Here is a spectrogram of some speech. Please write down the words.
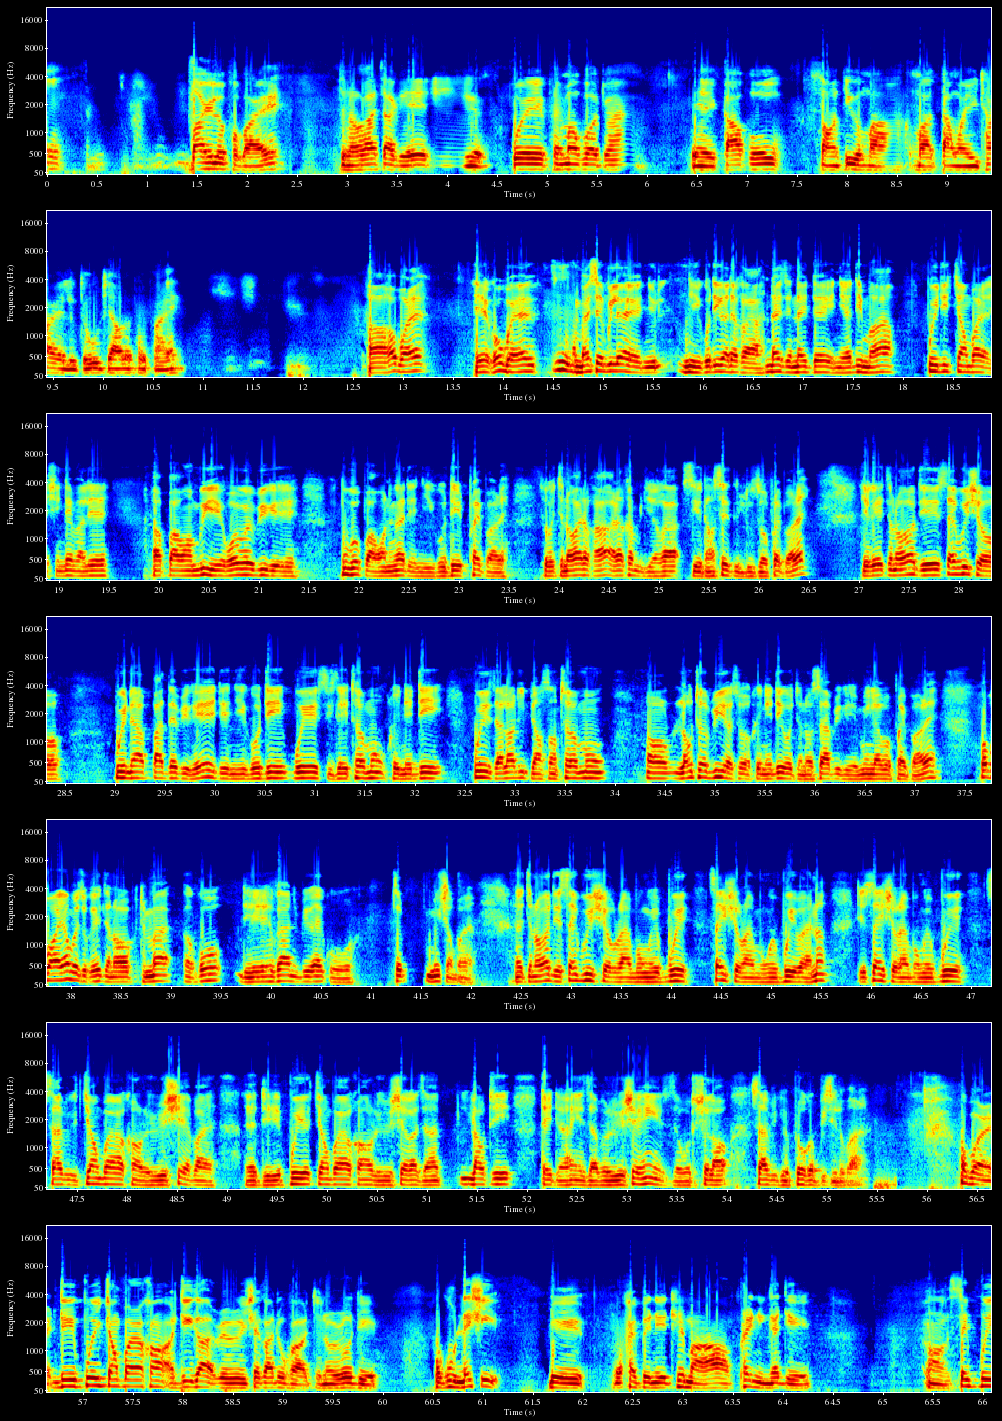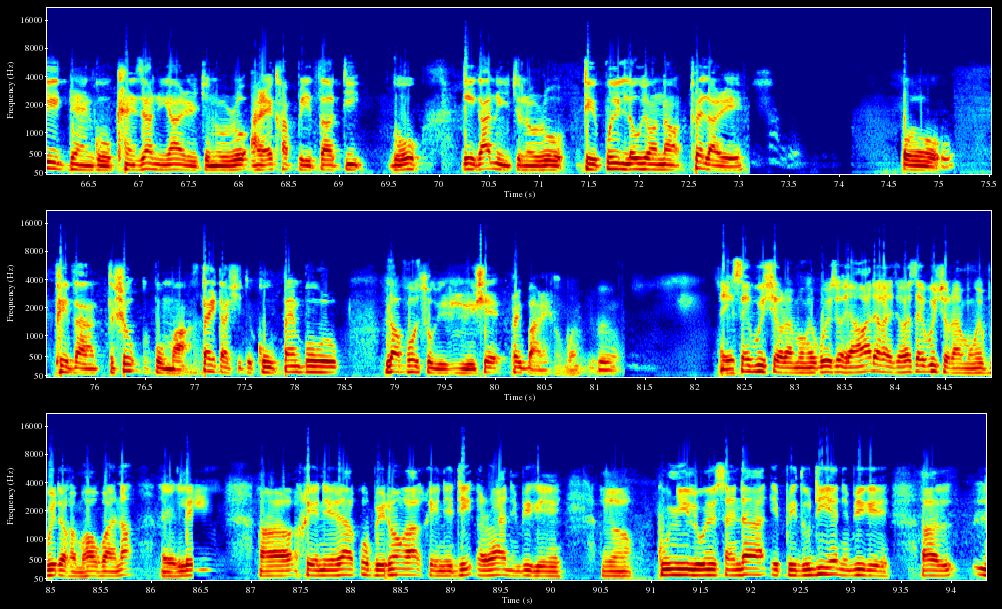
ပါကီလို့ခေါ်ပါတယ်ကျွန်တော်ကကြခဲ့ဒီပွဲဖိမောက်ဖို့အတွက်အဲကာဖို့ဆောင်တီကမှာဟိုမှာတာဝန်ယူထားတဲ့လူတို့ကြောက်လို့ဖြစ်ပါတယ်ဟာဟုတ်ပါတယ်ရေခုပဲမိုက်ဆက်ပြီးလဲညီကိုဒီကတခါနိုင်စင်နိုင်တဲ့နေရာဒီမှာပွေးတီကြောင်းပါတဲ့အရှင်တွေမှာလေပါဝန်ပြီးဝဲဝဲပြီး ပူပပါဝန်ငါတဲ့ညီကိုဒီဖိုက်ပါတယ်ဆိုကျွန်တော်ကတော့ခါအရခမီဒီယာကစီတောင်စိတ်သူလူစောဖိုက်ပါတယ်ရေကကျွန်တော်ဒီစိုက်ဝီရှော်ပွေးနာပတ်သက်ပြီးဒီညီကိုဒီပွေးစီစိတ်ထမှုခရနီတီပွေးဇာလောက်ဒီပြောင်းဆောင်ထမှုဟောလောက်ထပြီးရဆိုအခင်းလေးကိုကျွန်တော်စပြီးမင်းလာဖို့ဖိုက်ပါတယ်။ဟောပါရောက်မယ်ဆိုရင်ကျွန်တော်ပထမအခုဒီကနေပြီးအဲ့ကို မရှောင်ပါအဲကျွန်တော်ကဒီစိုက်ပွေးရှော်ရန်ပုံငွေပွေးစိုက်ရှော်ရန်ပုံငွေပွေးပါနော်ဒီစိုက်ရှော်ရန်ပုံငွေပွေးစပြီးကြောင်းပါအခေါင်ရီရှယ်ပါအဲဒီပွေးရဲ့ကြောင်းပါအခေါင်ရီရှယ်ကကြာလောက်တိဒိတ်တာဟင်းဇာဘရီရှယ်ဟင်းဇာဘတရှယ်လောက်စပြီးကို program ပြီးစီလိုပါတယ်ဟုတ်ပါတယ်ဒီပွေးချောင်းပါရခေါင်အဓိကရေရေရှက်ကတော့ခါကျွန်တော်တို့ဒီအခုလက်ရှိဒီခိုင်ပင်နေထဲမှာဖိတ်နေငတ်ဒီအော်စိတ်ပွေးဒဏ်ကိုခံစားနေရတယ်ကျွန်တော်တို့အရက်ခပရီတာတီ ကိုဒီကနေကျွန်တော်တို့ဒီပွေးလုံးရောက်တော့ထွက်လာတယ်ဟိုဖေတာတချို့အပေါ်မှာအတိုက်တာရှိတဲ့ကိုပန်ပိုလောက်ဖို့ဆိုရရေရှက်ဖိတ်ပါတယ်ဟုတ်ပါအဲစိုက်ပွေးရှော်ရန်ပုံငွေပွေးဆိုအရာတဲ့ခါကျတော့စိုက်ပွေးရှော်ရန်ပုံငွေပွေးတော့ခမဟုတ်ပါနော်အဲလေးအာခရီနေရကိုပေတော့ကခရီနေဒီအရာနေပြီးက ကူညီလိုဆိုင်တာအပရီဒူဒီရဲ့နေပြီးက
